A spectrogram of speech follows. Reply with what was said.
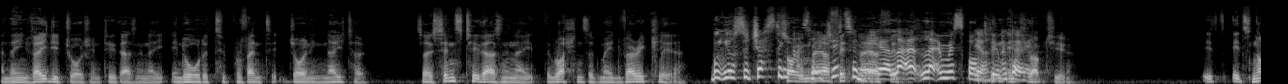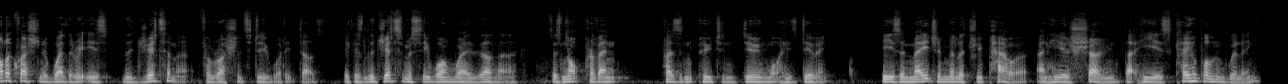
and they invaded Georgia in 2008 in order to prevent it joining NATO. So since 2008, the Russians have made very clear. But you're suggesting Sorry, that's legitimate. yeah, let, let, him respond. Yeah. I didn't okay. interrupt you. It's, it's not a question of whether it is legitimate for Russia to do what it does, because legitimacy, one way or the other, does not prevent President Putin doing what he's doing. He is a major military power, and he has shown that he is capable and willing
